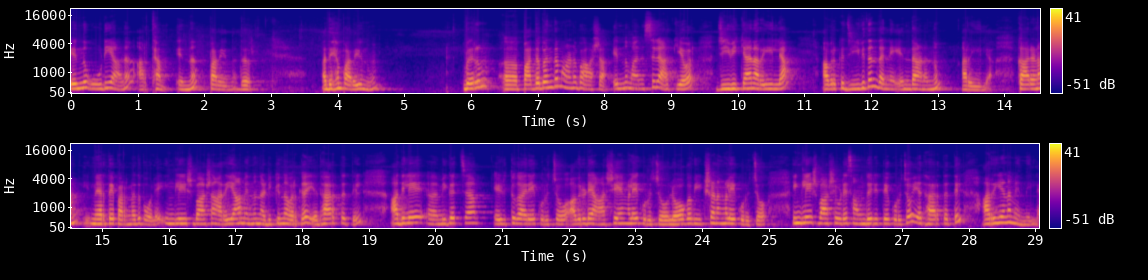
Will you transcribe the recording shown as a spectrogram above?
എന്നുകൂടിയാണ് അർത്ഥം എന്ന് പറയുന്നത്. അദ്ദേഹം പറയുന്നു വെറും പദബന്ധമാണ് ഭാഷ എന്ന് മനസ്സിലാക്കിയവർ ജീവിക്കാൻ അറിയില്ല. അവർക്ക് ജീവിതം തന്നെ എന്താണെന്നും അറിയില്ല. കാരണം നേരത്തെ പറഞ്ഞതുപോലെ ഇംഗ്ലീഷ് ഭാഷ അറിയാമെന്ന് നടിക്കുന്നവർക്ക് യഥാർത്ഥത്തിൽ അതിലെ മികച്ച എഴുത്തുകാരെക്കുറിച്ചോ അവരുടെ ആശയങ്ങളെക്കുറിച്ചോ ലോകവീക്ഷണങ്ങളെക്കുറിച്ചോ ഇംഗ്ലീഷ് ഭാഷയുടെ സൗന്ദര്യത്തെക്കുറിച്ചോ യഥാർത്ഥത്തിൽ അറിയണമെന്നില്ല.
